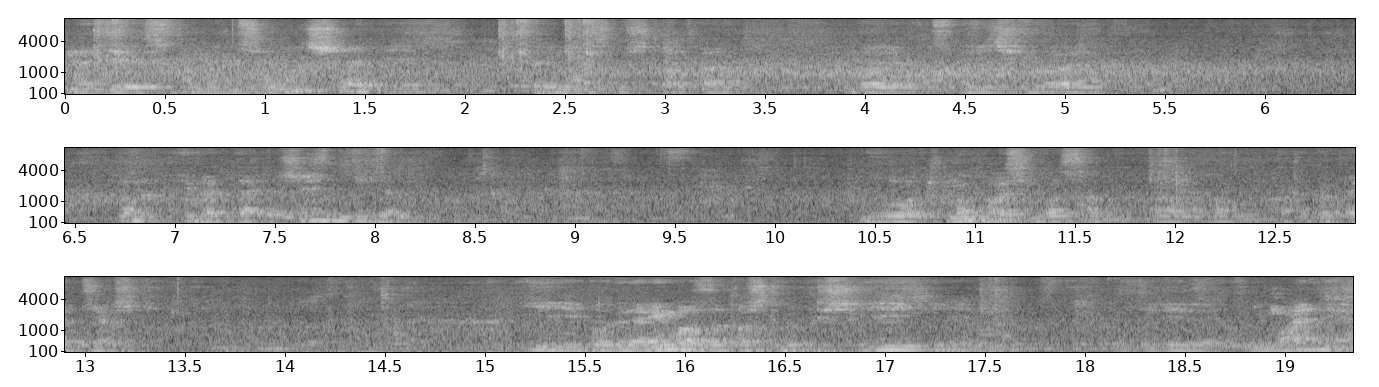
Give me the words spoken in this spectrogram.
надеюсь, становимся лучше и приносим что-то более красноречивое. Ну, и так далее. Жизнь идет. Вот. Мы просим вас о, о- такой поддержке. И благодарим вас за то, что вы пришли и уделили внимание,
